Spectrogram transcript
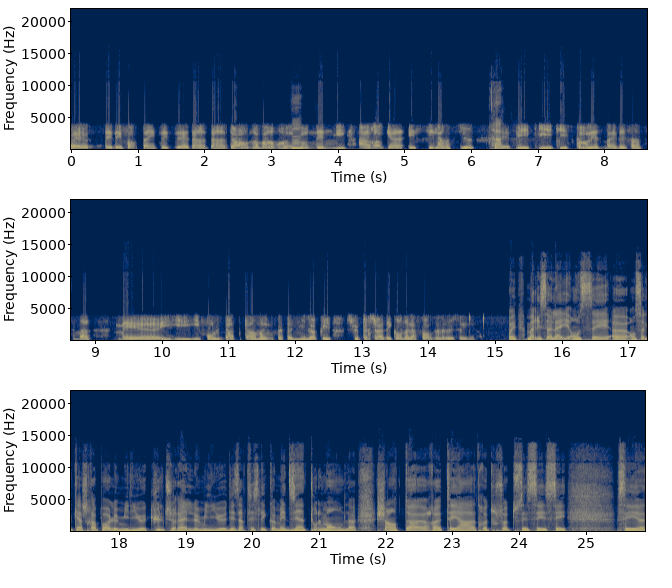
euh, Dédé Fortin tu disais dans, dans dehors novembre hmm. un ennemi arrogant et silencieux et, puis qui, qui se bien des sentiments mais euh, il, faut le battre quand même, cet ennemi-là. Puis je suis persuadé qu'on a la force de le réussir. Oui, Marie-Soleil, on sait, euh, on se le cachera pas, le milieu culturel, le milieu des artistes, les comédiens, tout le monde, là, chanteurs, euh, théâtre, tout ça, c'est c'est c'est euh,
